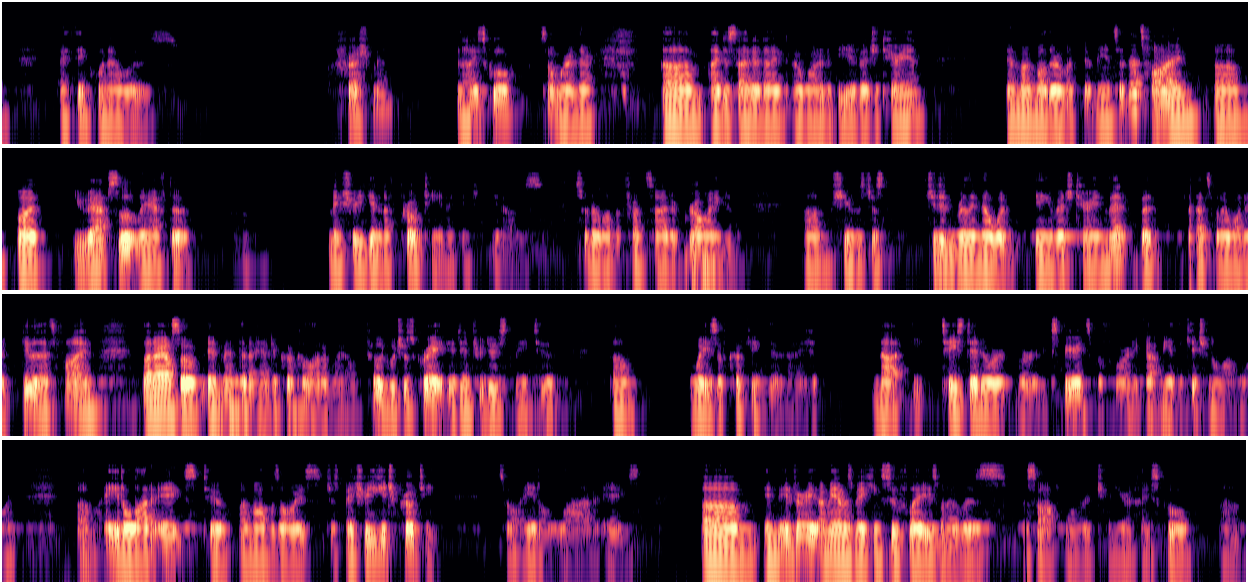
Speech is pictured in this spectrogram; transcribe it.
I think when I was a freshman in high school, somewhere in there, um, I decided I, I wanted to be a vegetarian. And my mother looked at me and said, That's fine, um, but you absolutely have to um, make sure you get enough protein. I think, you know, was sort of on the front side of growing. And um, she was just, she didn't really know what being a vegetarian meant, but if that's what I wanted to do, that's fine. But I also, it meant that I had to cook a lot of my own food, which was great. It introduced me to um, ways of cooking that I had not tasted or, or experienced before, and it got me in the kitchen a lot more. Um, I ate a lot of eggs too. My mom was always just make sure you get your protein, so I ate a lot of eggs. Um, and, very, I mean, I was making souffles when I was a sophomore or junior in high school. Um,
